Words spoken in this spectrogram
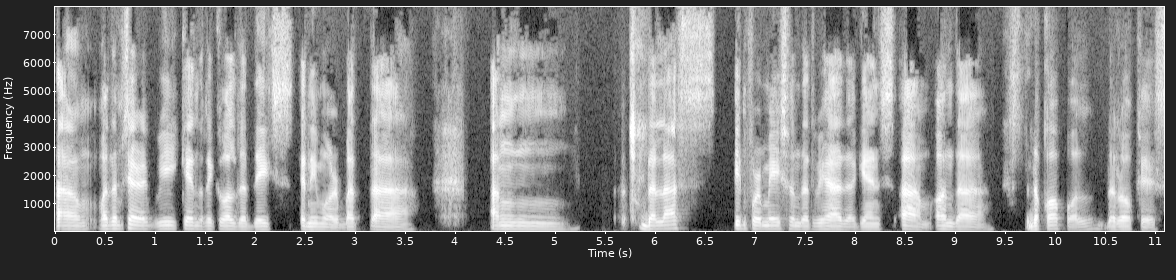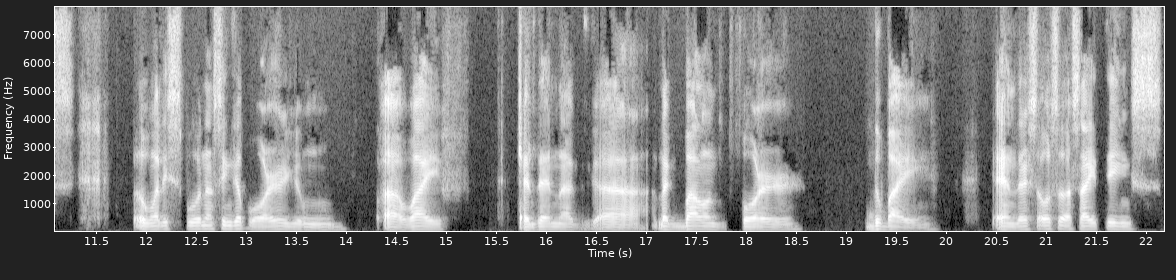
Um, Madam Chair, we can't recall the dates anymore, but uh, ang the last information that we had against um, on the the couple, the Roques, umalis po ng Singapore yung uh, wife and then nag uh, nagbound for Dubai. And there's also a sightings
